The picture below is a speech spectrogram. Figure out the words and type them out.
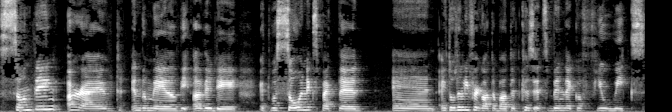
something arrived in the mail the other day. It was so unexpected and I totally forgot about it because it's been like a few weeks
